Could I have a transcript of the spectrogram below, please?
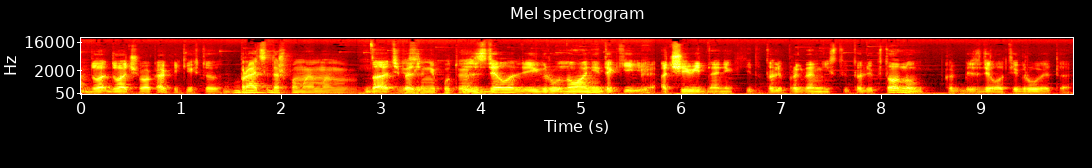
тоже два, два чувака каких-то. Братья даже, по-моему, да, типа, если не путаю. Сделали игру, но они такие, очевидно, они какие-то то ли программисты, то ли кто, ну, как бы сделать игру это.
